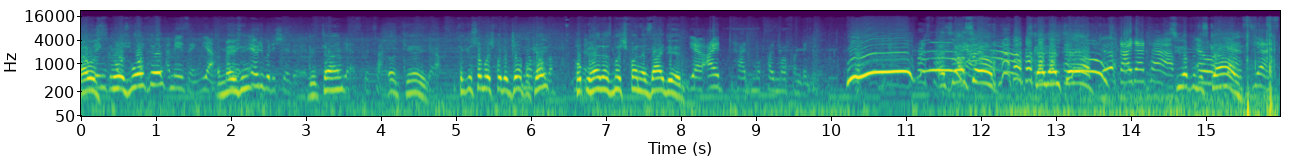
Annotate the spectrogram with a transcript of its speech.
That was it was worth it. Amazing. Yeah. I mean, Amazing? everybody should do it. Good time. Yes, good time. Okay. Yeah. Thank you so much for the jump. No okay. problem. Hope you had as much fun as I did. Yeah, I had more, probably more fun than you. Woo! That's awesome. Skydive Taft. Skydive Taft. See you up in the sky. Yes, yes.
